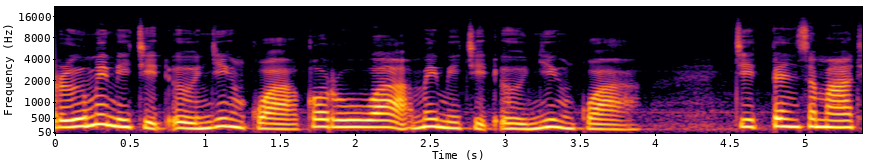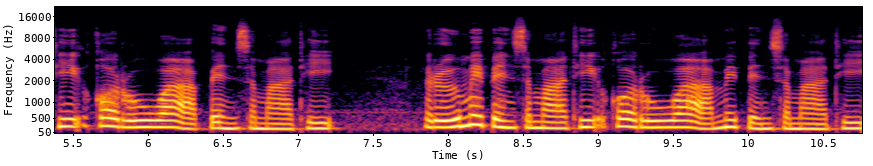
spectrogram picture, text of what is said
หรือไม่มีจิตอื่นยิ่งกว่าก็รู้ว่าไม่มีจิตอื่นยิ่งกว่า จิตเป็นสมาธิก็รู้ว่าเป็นสมาธิ หรือไม่เป็นสมาธิก็รู้ว่าไม่เป็นสมาธิ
